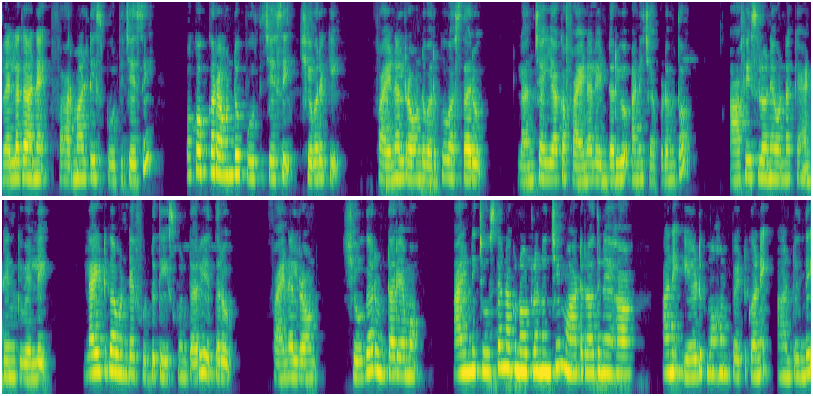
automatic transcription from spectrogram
వెళ్ళగానే ఫార్మాలిటీస్ పూర్తి చేసి ఒక్కొక్క రౌండ్ పూర్తి చేసి చివరికి ఫైనల్ రౌండ్ వరకు వస్తారు. లంచ్ అయ్యాక ఫైనల్ ఇంటర్వ్యూ అని చెప్పడంతో ఆఫీస్లోనే ఉన్న క్యాంటీన్కి వెళ్ళి లైట్గా ఉండే ఫుడ్ తీసుకుంటారు ఇద్దరు. ఫైనల్ రౌండ్ షుగర్ ఉంటారేమో ఆయన్ని చూస్తే నాకు నోట్లో నుంచి మాట రాదు నేహా అని ఏడుపు మొహం పెట్టుకొని అంటుంది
